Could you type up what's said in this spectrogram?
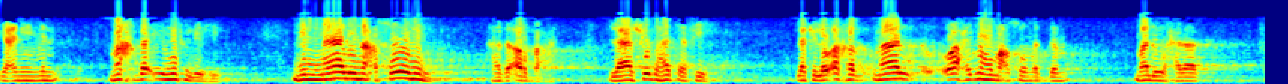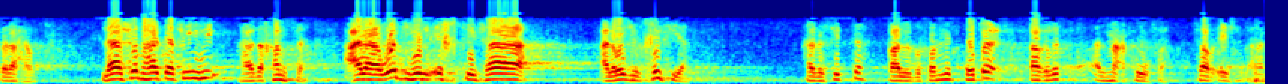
يعني من مخبأ مثله. من مال معصوم. هذا أربعة. لا شبهة فيه. لكن لو أخذ مال واحد ما هو معصوم الدم. ماله حلال. فلا حرج. لا شبهة فيه. هذا خمسة. على وجه الاختفاء. على وجه الخفية. هذا ستة. قال المصنف قطع أغلق المعكوفة. صار إيش الآن؟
